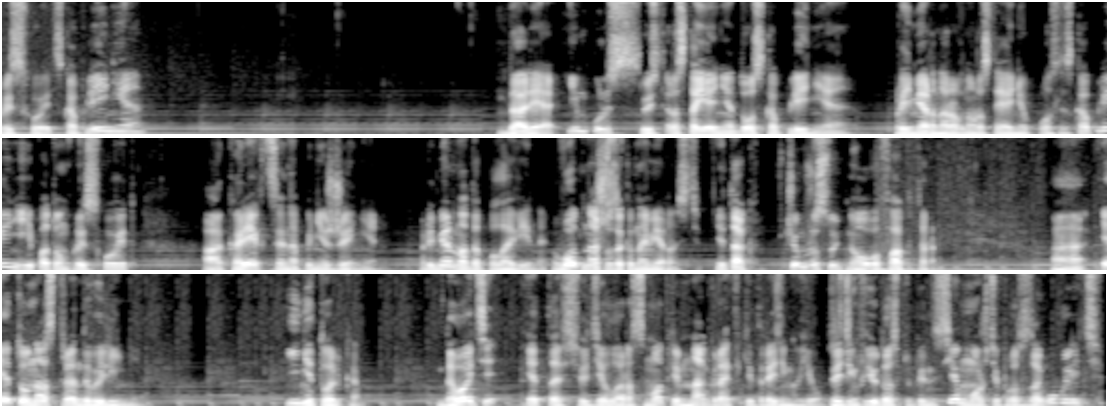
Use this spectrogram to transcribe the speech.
происходит скопление, далее импульс, то есть расстояние до скопления примерно равно расстоянию после скопления, и потом происходит а коррекция на понижение. Примерно до половины. Вот наша закономерность. Итак, в чем же суть нового фактора? А, это у нас трендовые линии. И не только. Давайте это все дело рассмотрим на графике TradingView. TradingView доступен всем, можете просто загуглить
